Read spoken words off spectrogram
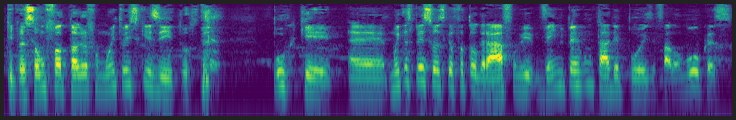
Tipo, eu sou um fotógrafo muito esquisito. Porque é, muitas pessoas que eu fotografo vêm me perguntar depois e falam, Lucas,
